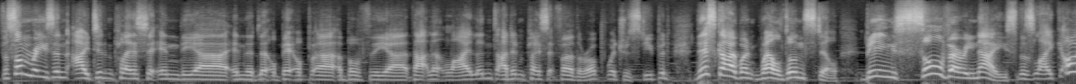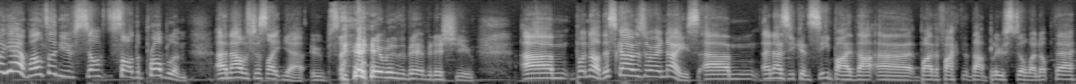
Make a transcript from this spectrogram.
For some reason, I didn't place it in the uh, in the little bit up uh, above the uh, that little island. I didn't place it further up, which was stupid. This guy went well done still. Being so very nice, was like, oh yeah, well done, you've sorted the problem. And I was just like, yeah, oops. it was a bit of an issue. Um, but no, this guy was very nice. Um, and as you can see by that, uh, by the fact that that blue still went up there,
